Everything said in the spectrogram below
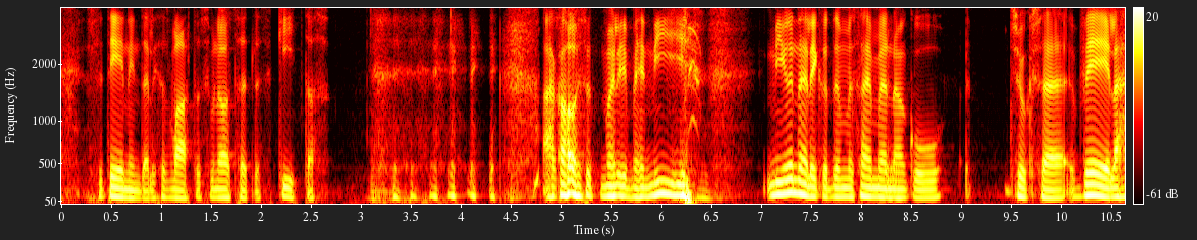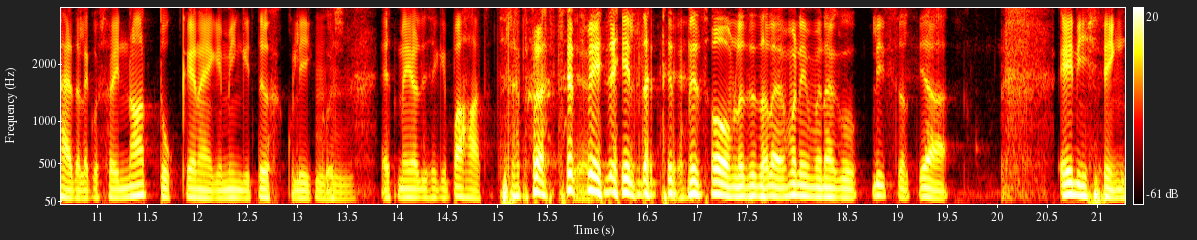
see teenindaja lihtsalt vaatas meile otsa ütles kiitos. aga ausalt, me olime nii, nii õnnelikud, et me saime nagu siukse vee lähedale, kus oli natukenegi mingit õhku liikus mm. -hmm. et me ei olnud isegi pahased, sellepärast et Jah. meid eeldati, et me soomlased oleme, me olime nagu lihtsalt jaa, anything.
